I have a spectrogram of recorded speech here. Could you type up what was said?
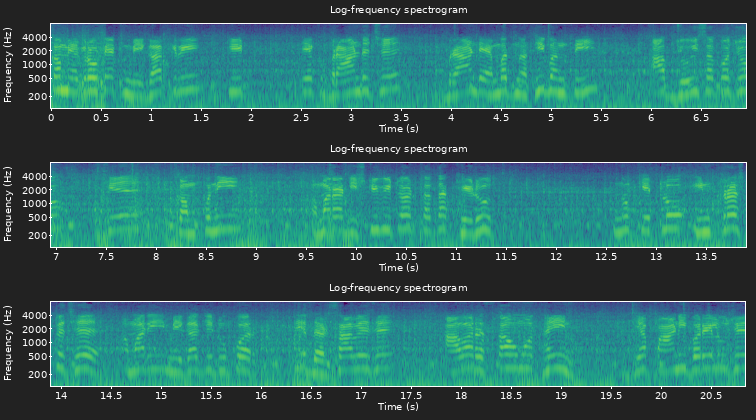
કમ એગ્રોટેક મેગાક્રી કીટ એક બ્રાન્ડ છે. બ્રાન્ડ એમ જ નથી બનતી. આપ જોઈ શકો છો કે કંપની અમારા ડિસ્ટ્રીબ્યુટર તથા ખેડૂતનો કેટલો ઇન્ટરેસ્ટ છે અમારી મેગા કીટ ઉપર. તે દર્શાવે છે, આવા રસ્તાઓમાં થઈને જ્યાં પાણી ભરેલું છે,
